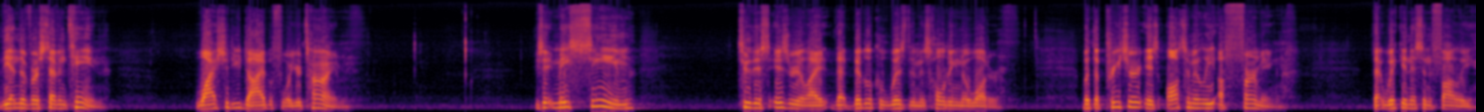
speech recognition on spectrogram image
The end of verse 17. Why should you die before your time? You say it may seem to this Israelite that biblical wisdom is holding no water. But the preacher is ultimately affirming that wickedness and folly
